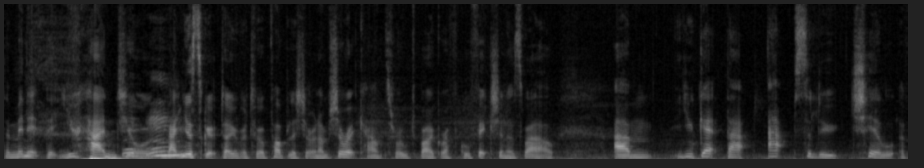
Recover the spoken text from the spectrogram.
the minute that you hand your manuscript over to a publisher, and I'm sure it counts for autobiographical fiction as well, um, you get that absolute chill of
